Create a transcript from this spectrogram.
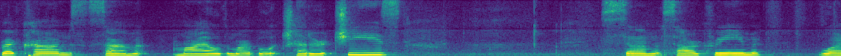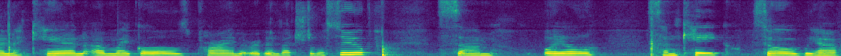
breadcrumbs, some mild marble cheddar cheese, some sour cream, one can of Michael's Prime Ribbon Vegetable Soup, some oil, some cake. So we have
